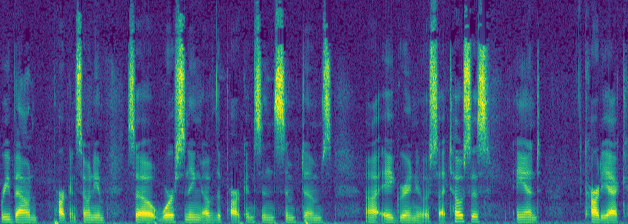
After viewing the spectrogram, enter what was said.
rebound Parkinsonium, so worsening of the Parkinson's symptoms, uh, agranulocytosis, and cardiac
